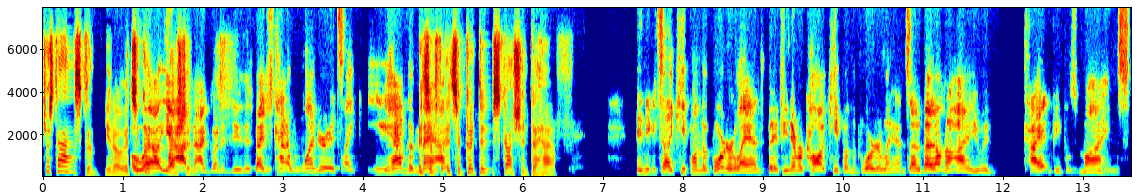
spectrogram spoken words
Just ask them. You know, it's oh, well, yeah. Question. I'm not going to do this, but I just kind of wonder. It's like you have the map. It's a, it's a good discussion to have. And you can say like keep on the borderlands, but if you never call it keep on the borderlands, I, but I don't know how you would tie it in people's minds.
